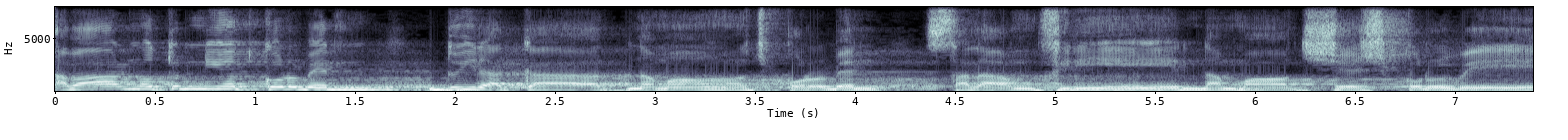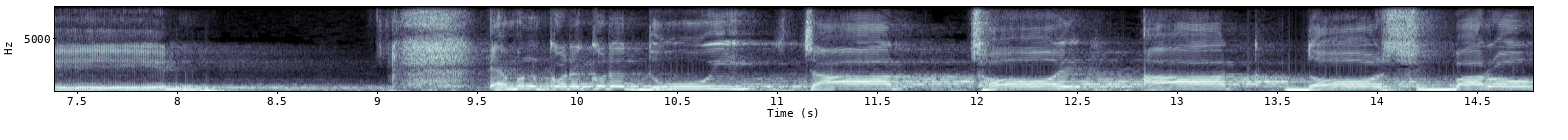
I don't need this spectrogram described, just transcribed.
আবার নতুন নিয়ত করবেন, দুই রাকাত নামাজ পড়বেন, সালাম ফিরিয়ে নামাজ শেষ করবেন। এমন করে করে দুই, চার, ছয়, আট, দশ, বারো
